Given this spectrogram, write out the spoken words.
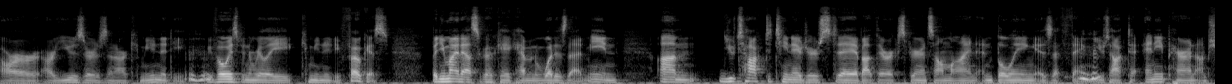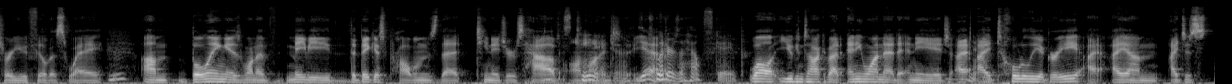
our, our users and our community. We've always been really community focused. But you might ask, okay, Kevin, what does that mean? Um, you talk to teenagers today about their experience online, and bullying is a thing. You talk to any parent, I'm sure you feel this way. Um, bullying is one of maybe the biggest problems that teenagers have online teenagers. today. Yeah, Twitter's a hellscape. well, you can talk about anyone at any age. I, I totally agree. I, I um I just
